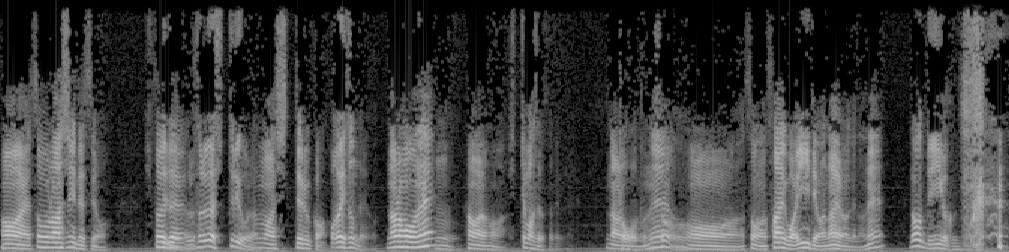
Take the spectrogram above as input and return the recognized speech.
はい。そうらしいですよ。それでそれ、それぐらい知ってるよ、俺。まあ知ってるか。バカにすんだよ。なるほどね。うん。はいは知ってますよ、それ。い。なるほどね。ああ、そうなの最後はいいではないわけだね。なんでいいが来るの？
